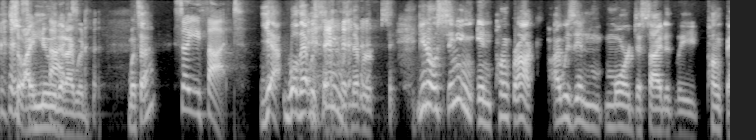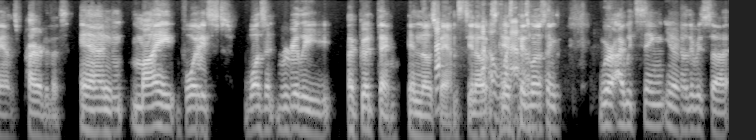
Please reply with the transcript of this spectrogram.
So, I you knew that I would. What's that? So you thought. Yeah, well, that was singing was never, you know, singing in punk rock. I was in more decidedly punk bands prior to this, and my voice wasn't really a good thing in those bands. You know, Oh, because wow. one of those things where I would sing. You know, there was uh,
